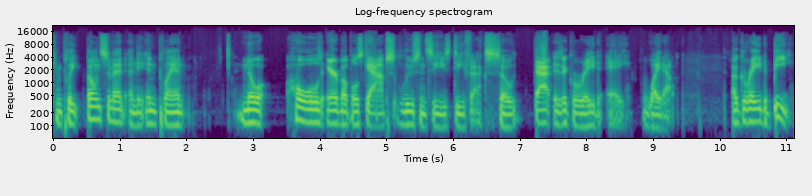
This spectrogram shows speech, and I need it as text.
complete bone cement, and the implant, no holes, air bubbles, gaps, lucencies, defects. So that is a grade A whiteout. A grade B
